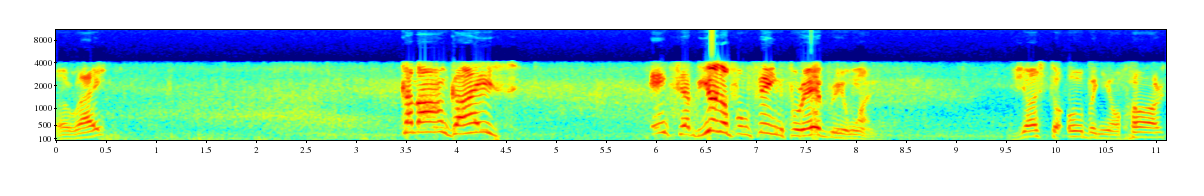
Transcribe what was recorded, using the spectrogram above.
All right? Come on, guys. It's a beautiful thing for everyone. Just to open your heart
